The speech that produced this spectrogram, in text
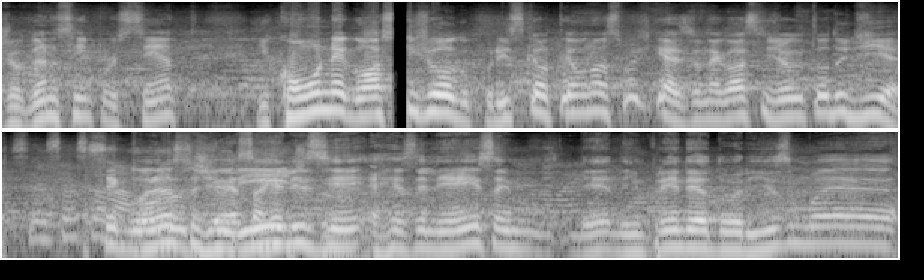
jogando 100% e com o um negócio em jogo. Por isso que eu tenho o nosso podcast, o um negócio em jogo todo dia. Segurança todo dia, jurídica. Essa resiliência de empreendedorismo é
